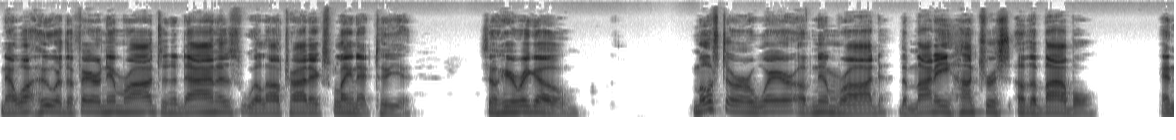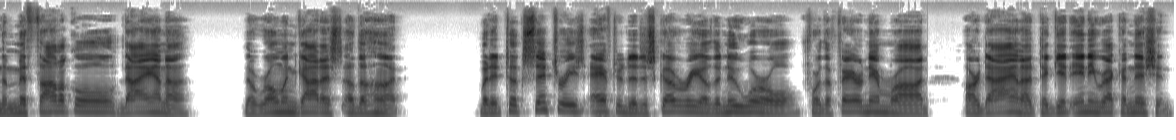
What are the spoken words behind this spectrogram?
Now, what, who are the fair Nimrods and the Dianas? Well, I'll try to explain that to you. So here we go. Most are aware of Nimrod, the mighty huntress of the Bible, and the mythological Diana, the Roman goddess of the hunt. But it took centuries after the discovery of the New World for the fair Nimrod or Diana to get any recognition.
